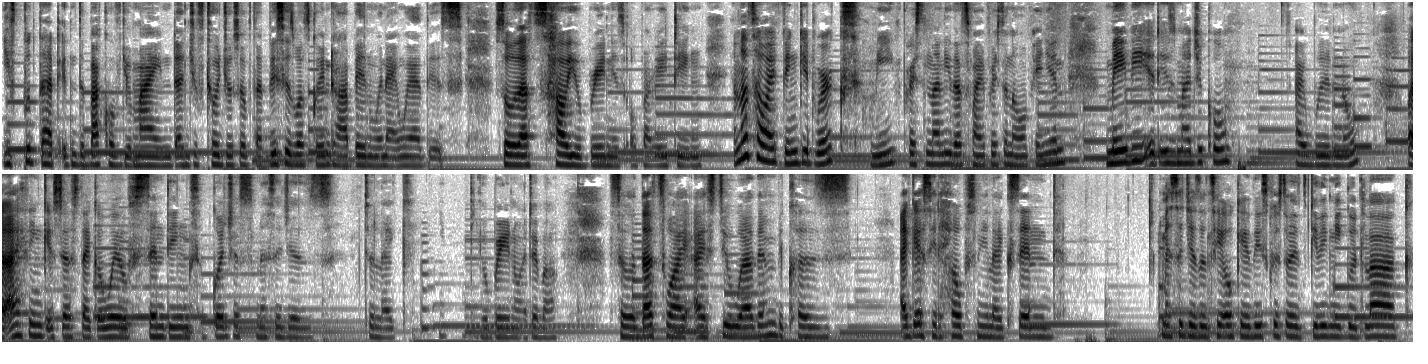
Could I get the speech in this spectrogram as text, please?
you've put that in the back of your mind and you've told yourself that this is what's going to happen when I wear this. So that's how your brain is operating. And that's how I think it works. Me personally, that's my personal opinion. Maybe it is magical. I wouldn't know. But I think it's just like a way of sending subconscious messages to like your brain or whatever. So that's why I still wear them because I guess it helps me like send messages and say, okay, this crystal is giving me good luck,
